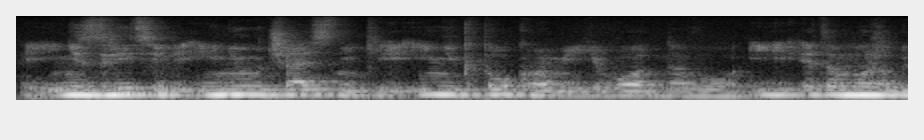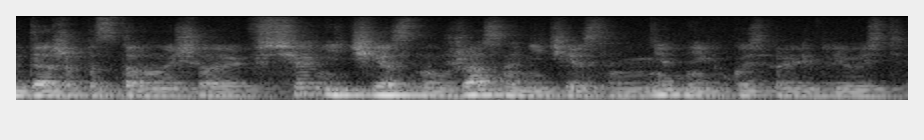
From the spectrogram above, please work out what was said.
и не зрители, и не участники, и никто, кроме его одного. И это может быть даже подставной человек. Все нечестно, ужасно нечестно, нет никакой справедливости.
